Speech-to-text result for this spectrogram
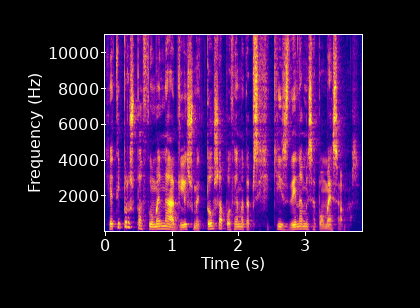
Γιατί προσπαθούμε να αντλήσουμε τόσα αποθέματα ψυχικής δύναμης από μέσα μας.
